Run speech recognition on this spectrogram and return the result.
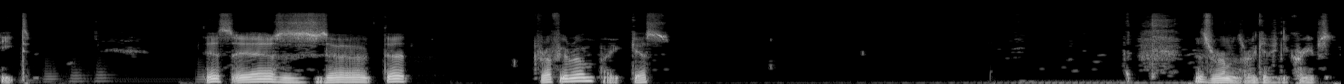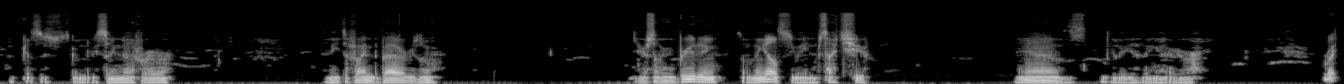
Neat. This is uh, the trophy room, I guess. This room is really giving you creeps. because it's going to be sitting there forever. I need to find the batteries though. Here's something breathing. Something else, you mean, besides you. Yeah, it's gonna be a thing everywhere. Right.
